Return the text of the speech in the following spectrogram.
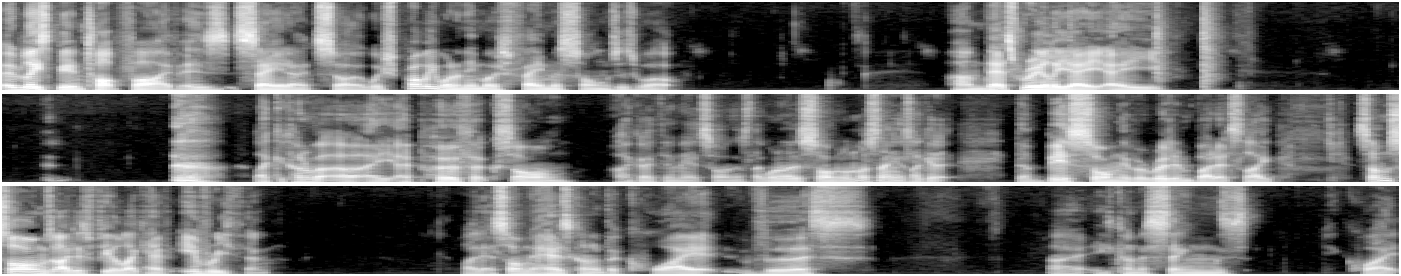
at least being top five is "Say It Ain't So," which is probably one of their most famous songs as well. Um, that's really a a like a kind of a, a, a perfect song. Like I think that song is like one of those songs. I'm not saying it's like a, the best song ever written, but it's like some songs I just feel like have everything. Like that song that has kind of the quiet verse uh, he kind of sings quite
